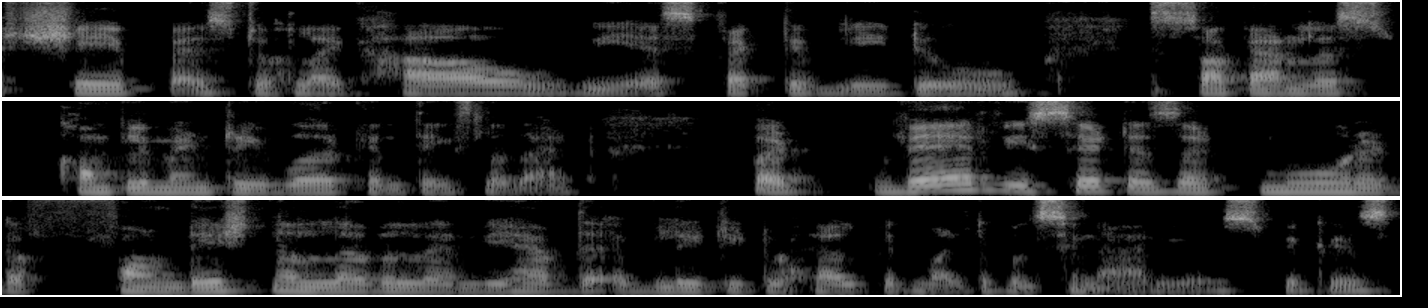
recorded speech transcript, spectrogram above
shape as to like how we effectively do SOC analyst complementary work and things like that. But where we sit is at more at a foundational level, and we have the ability to help in multiple scenarios. Because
